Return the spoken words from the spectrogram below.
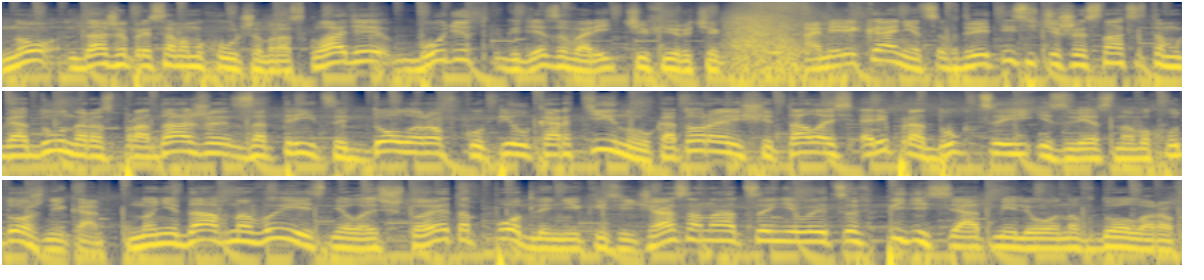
Ну, даже при самом худшем раскладе будет где заварить чефирчик. Американец в 2016 году на распродаже за 30 долларов купил картину, которая считалась репродукцией известного художника. Но недавно выяснилось, что это подлинник, и сейчас она оценивается в 50 миллионов долларов.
